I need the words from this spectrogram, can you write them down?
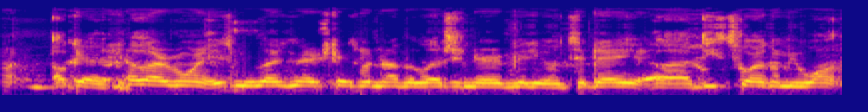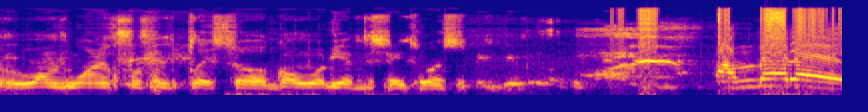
Okay, hello everyone, it's me Legendary Chase with another legendary video, and today, uh, these two are gonna be one one v one for fifth place. So, go on, what do you have to say to us? I'm gonna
